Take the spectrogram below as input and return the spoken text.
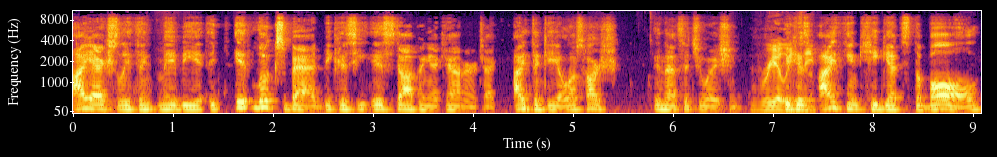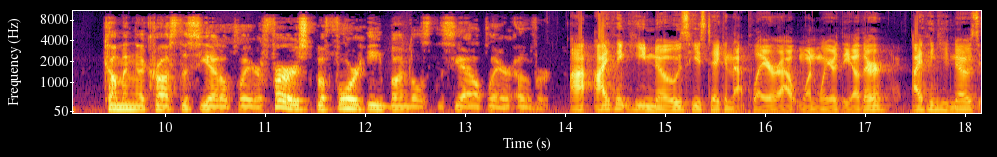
I actually think maybe it, it, looks bad because he is stopping a counterattack. I think he less harsh in that situation. Really? Because I think he gets the ball coming across the Seattle player first before he bundles the Seattle player over. I, I think he knows he's taking that player out one way or the other. I think he knows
